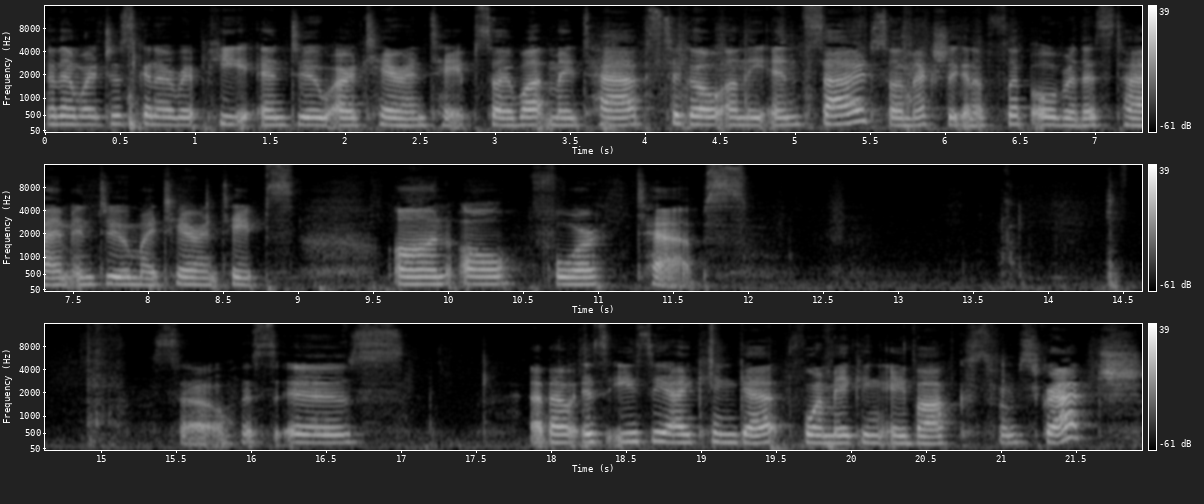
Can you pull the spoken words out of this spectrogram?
And then we're just going to repeat and do our tear and tape. So I want my tabs to go on the inside. So I'm actually going to flip over this time and do my tear and tapes on all four tabs. So this is about as easy I can get for making a box from scratch.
